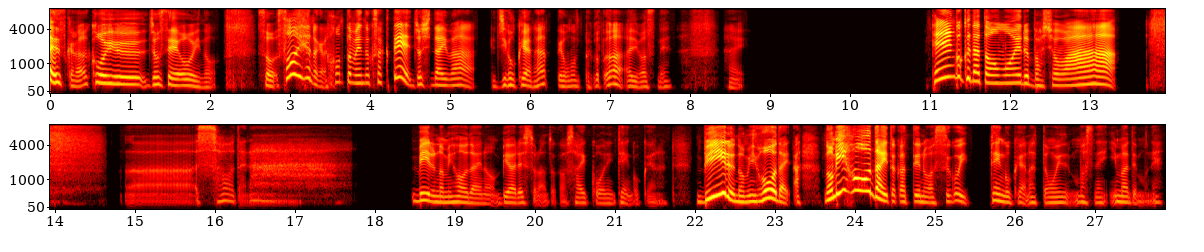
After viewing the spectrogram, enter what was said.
ないですか？こういう女性多いの。そうそういうのがほんとめんどくさくて女子大は地獄やなって思ったことはありますね。はい。天国だと思える場所はあそうだな。ビール飲み放題のビアレストランとか最高に天国やな。ビール飲み放題あ飲み放題とかっていうのはすごい天国やなって思いますね。今でもね。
